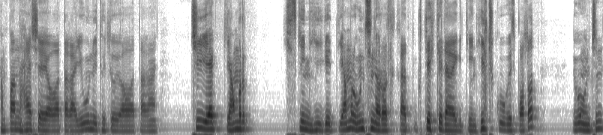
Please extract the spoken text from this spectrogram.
компани хаашаа яваад байгаа, юуны төлөө яваад байгаа чи яг ямар хэсгийг хийгээд ямар үнцийг оруулах гад бүтээх гээд байгаа гэдгийг хэлжихгүйгээс болоод нөгөө хүн чинь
